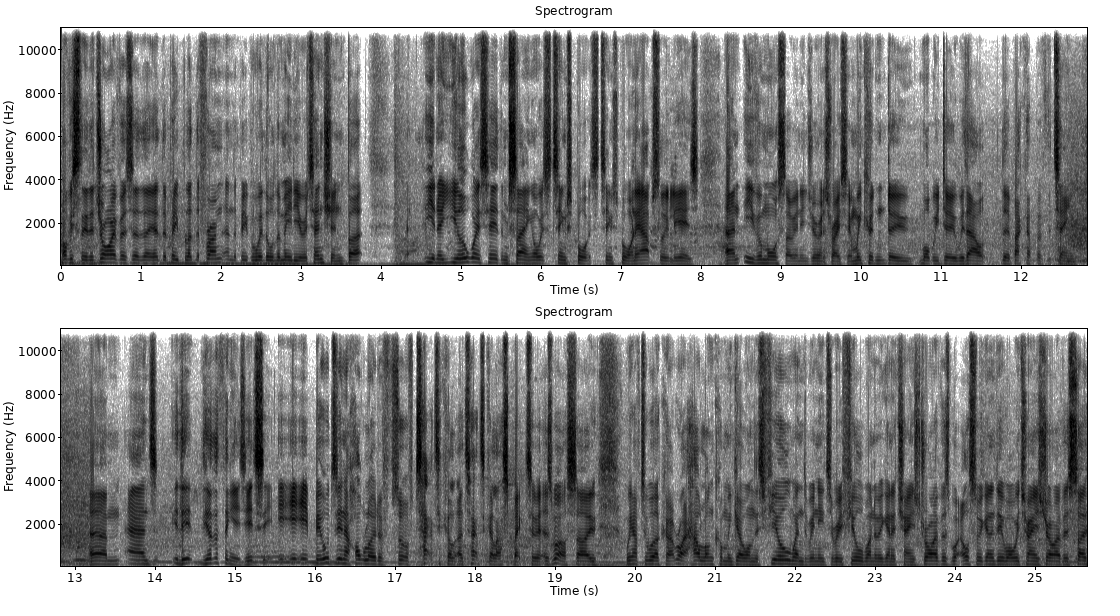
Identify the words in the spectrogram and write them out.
Obviously, the drivers are the, the people at the front, and the people with all the media attention. But you know, you'll always hear them saying, "Oh, it's a team sport. It's a team sport," and it absolutely is. And even more so in endurance racing, we couldn't do what we do without the backup of the team. Um, and the, the other thing is, it's it, it, builds in a whole load of sort of tactical a tactical aspect to it as well. So we have to work out right how long can we go on this fuel? When do we need to refuel? When are we going to change drivers? What else are we going to do while we change drivers? So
